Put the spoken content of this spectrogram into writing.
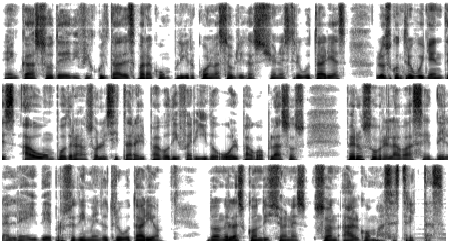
en caso de dificultades para cumplir con las obligaciones tributarias, los contribuyentes aún podrán solicitar el pago diferido o el pago a plazos, pero sobre la base de la ley de procedimiento tributario, donde las condiciones son algo más estrictas.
